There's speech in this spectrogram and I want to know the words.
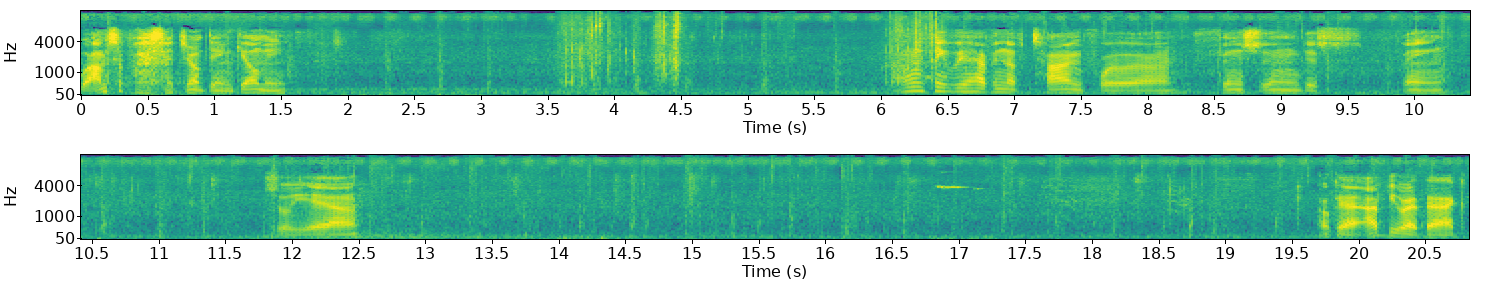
Well, I'm surprised that jump didn't kill me. I don't think we have enough time for uh, finishing this thing. So yeah. Okay, I'll be right back.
